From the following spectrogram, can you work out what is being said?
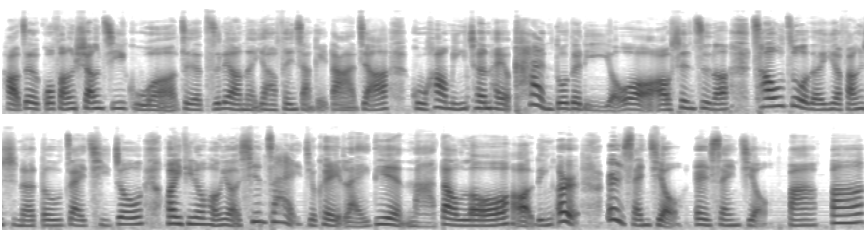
好，这个国防商机股哦，这个资料呢要分享给大家，股号名称还有看多的理由哦，哦，甚至呢操作的一个方式呢都在其中，欢迎听众朋友现在就可以来电拿到喽，好，零二二三九二三。九八八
